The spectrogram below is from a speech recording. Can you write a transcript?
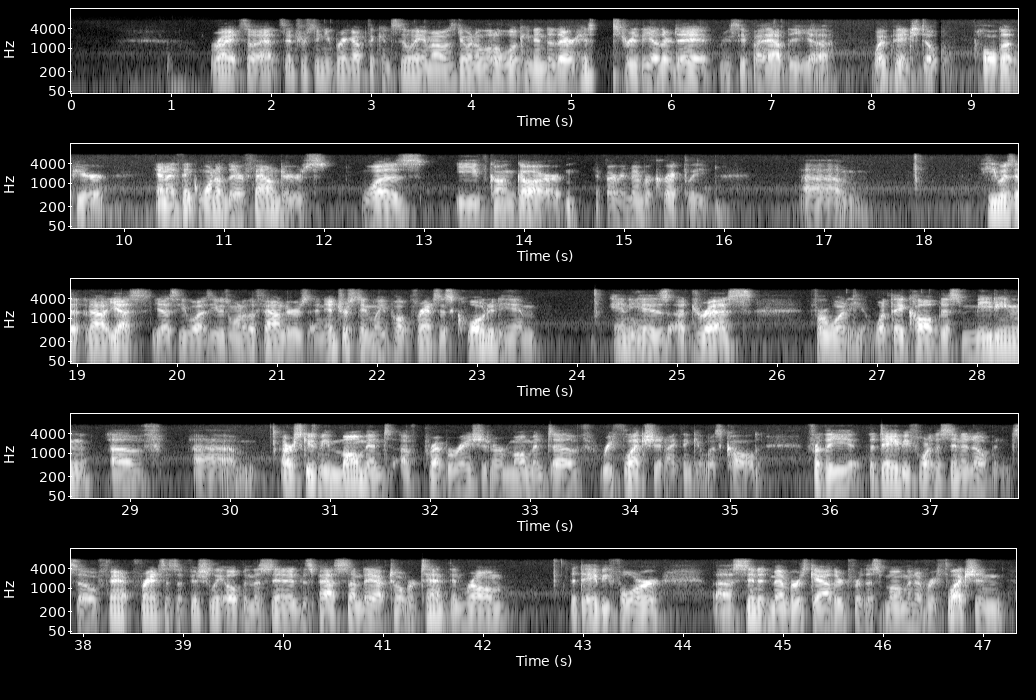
Right. So that's interesting you bring up the Concilium. I was doing a little looking into their history the other day. Let me see if I have the uh, webpage still pulled up here. And I think one of their founders was Yves Congar, mm. if I remember correctly. Um, he was a, now yes yes he was he was one of the founders and interestingly pope francis quoted him in his address for what he, what they called this meeting of um, or excuse me, moment of preparation or moment of reflection, I think it was called, for the, the day before the synod opened. So Fa- Francis officially opened the synod this past Sunday, October 10th in Rome, the day before uh, synod members gathered for this moment of reflection,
